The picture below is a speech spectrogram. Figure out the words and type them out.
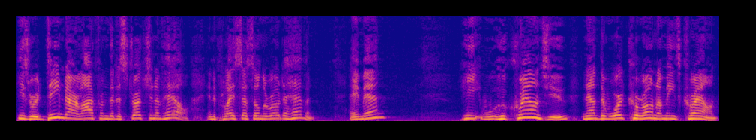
He's redeemed our life from the destruction of hell and placed us on the road to heaven. Amen? He who crowns you. Now the word corona means crown.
